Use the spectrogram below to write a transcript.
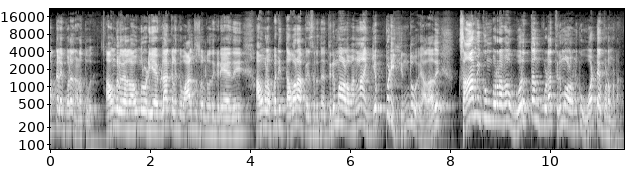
மக்களை போல நடத்துவது. அவங்களுக்கு அவங்களுடைய விழாக்களுக்கு வாழ்த்து சொல்கிறது கிடையாது. அவங்கள பற்றி தவறாக பேசுகிறது திருமாவளவன்லாம் எப்படி ஹிந்து அதாவது சாமி கும்பிட்றவன் ஒருத்தன் கூட திருமாவளவனுக்கு ஓட்டே போட மாட்டான்.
